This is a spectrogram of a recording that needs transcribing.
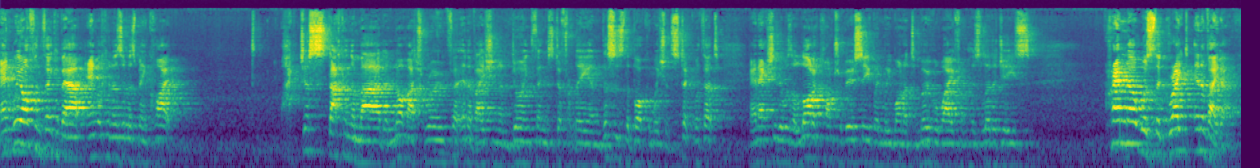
And we often think about Anglicanism as being quite like just stuck in the mud and not much room for innovation and doing things differently. And this is the book, and we should stick with it. And actually, there was a lot of controversy when we wanted to move away from his liturgies. Cranmer was the great innovator.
